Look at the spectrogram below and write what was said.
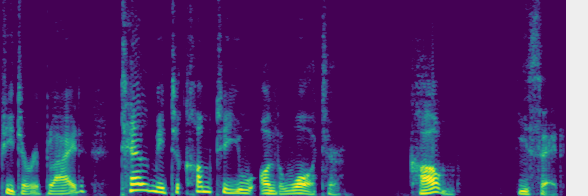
Peter replied, tell me to come to you on the water. Come, he said.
